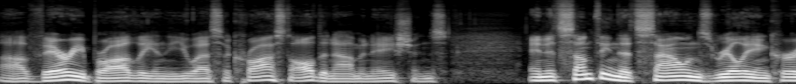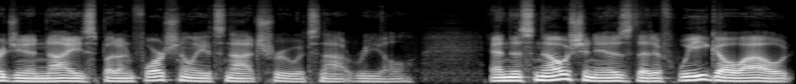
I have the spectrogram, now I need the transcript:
uh, very broadly in the U.S. across all denominations. And it's something that sounds really encouraging and nice, but unfortunately, it's not true. It's not real. And this notion is that if we go out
